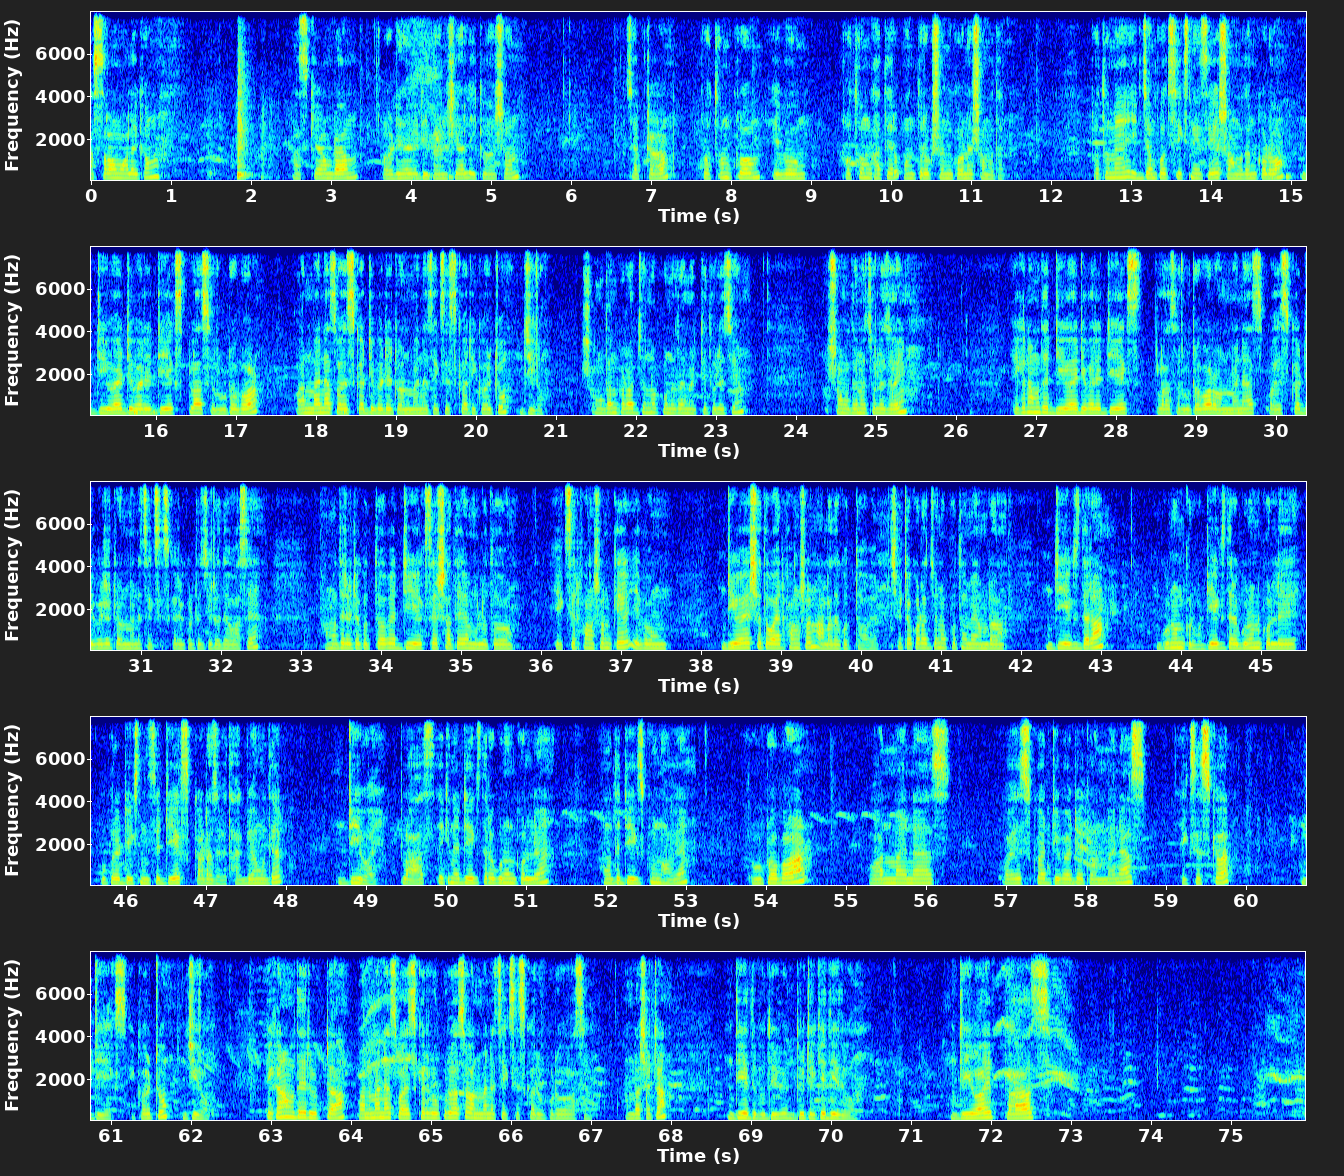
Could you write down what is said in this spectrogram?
আসসালামু আলাইকুম। আজকে আমরা অর্ডিনারি ডিফারেন্সিয়াল ইকুয়েশন, চ্যাপ্টার, প্রথম ক্রম এবং প্রথম ঘাতের অন্তরক সমীকরণের সমাধান। প্রথমে এক্সাম্পল সিক্স নিয়েছে, সমাধান করো। D y divided d x plus root over one minus y square divided one minus x square equal to zero সমাধান করার জন্য পুনরায় ম্যাটটি তুলেছি। সমাধানে চলে যাই। এখানে আমাদের d y divided d x plus root over one minus y square divided one minus x square equal to zero দেওয়া আছে। আমাদের এটা করতে হবে ডিএক্স এর সাথে মূলত এক্সের ফাংশনকে এবং ডিওয়াই এর সাথে ওয়াইয়ের ফাংশন আলাদা করতে হবে। সেটা করার জন্য প্রথমে আমরা ডিএক্স দ্বারা গুণন করব। ডিএক্স দ্বারা গুণন করলে উপরে ডিএক্স নিচে ডিএক্স কাটা যাবে, থাকবে আমাদের ডিওয়াই প্লাস এখানে ডিএক্স দ্বারা গুণন করলে আমাদের ডিএক্স গুণ হবে root over one minus y square divided one minus x square d x equal to zero. এখানে আমাদের রুটটা ওয়ান মাইনাস ওয়াই স্কোয়ারের উপরেও আছে, ওয়ান মাইনাস এক্স স্কোয়ারের উপরেও আছে। আমরা সেটা দিয়ে দেবো, দুই, দুইটাকে দিয়ে দেবো। D y plus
